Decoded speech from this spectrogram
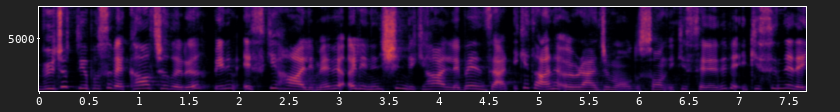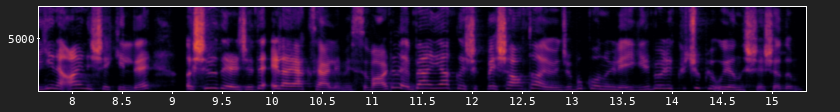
vücut yapısı ve kalçaları benim eski halime ve Ali'nin şimdiki haline benzer iki tane öğrencim oldu son iki senede ve ikisinde de yine aynı şekilde aşırı derecede el ayak terlemesi vardı ve ben yaklaşık 5-6 ay önce bu konuyla ilgili böyle küçük bir uyanış yaşadım.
